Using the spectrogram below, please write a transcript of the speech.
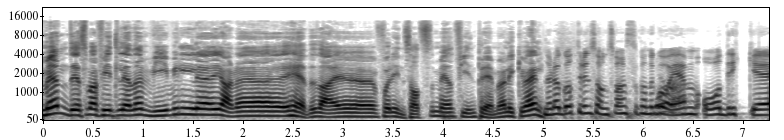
Men det som er fint, Lene, vi vil eh, gjerne hede deg eh, for innsatsen med en fin premie allikevel. Når du har gått rundt Sognsvang, så kan du gå hjem og drikke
